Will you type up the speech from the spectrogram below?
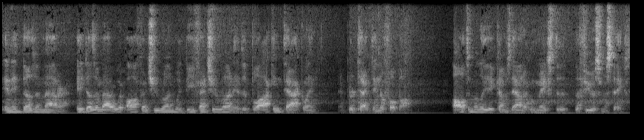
and it doesn't matter. It doesn't matter what offense you run, what defense you run. It is blocking, tackling, and protecting the football. Ultimately, it comes down to who makes the, the fewest mistakes,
